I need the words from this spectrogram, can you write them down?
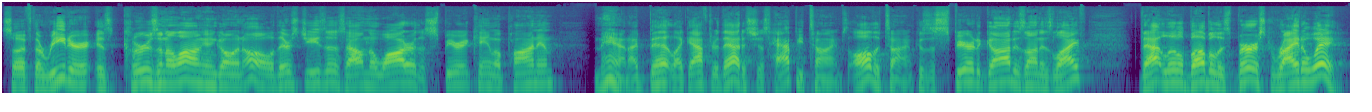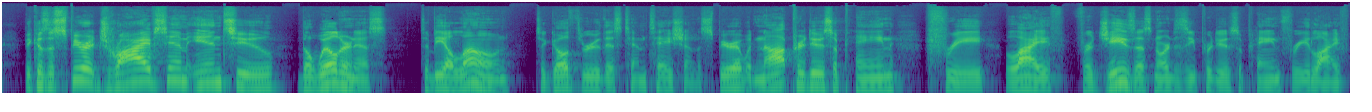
So if the reader is cruising along and going, oh, there's Jesus out in the water, the Spirit came upon him, man, I bet like after that it's just happy times all the time because the Spirit of God is on his life. That little bubble is burst right away because the Spirit drives him into the wilderness to be alone to go through this temptation. The Spirit would not produce a pain free life for Jesus, nor does he produce a pain free life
